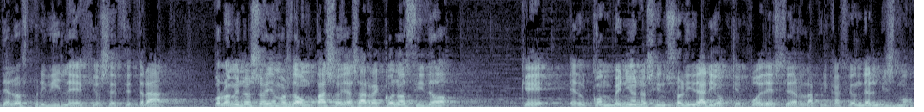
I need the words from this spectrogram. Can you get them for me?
de los privilegios, etcétera, por lo menos hoy hemos dado un paso. Ya se ha reconocido que el convenio no es insolidario, que puede ser la aplicación del mismo.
